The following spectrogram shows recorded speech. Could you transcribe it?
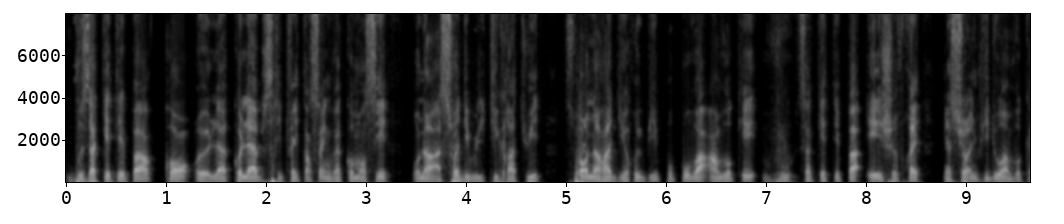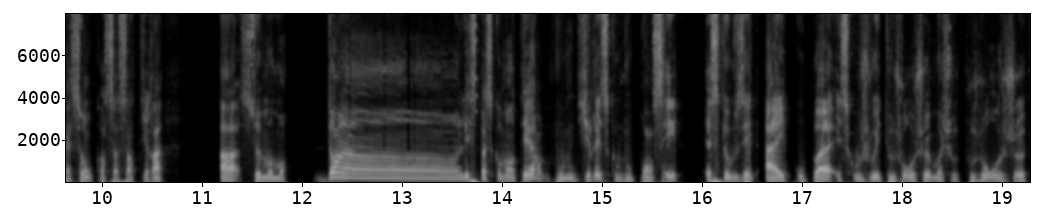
vous inquiétez pas, quand la collab Street Fighter 5 va commencer, on aura soit des multi gratuites, soit on aura des rubis pour pouvoir invoquer. Vous inquiétez pas et je ferai bien sûr une vidéo invocation quand ça sortira à ce moment. Dans l'espace commentaire, vous me direz ce que vous pensez. Est-ce que vous êtes hype ou pas? Est-ce que vous jouez toujours au jeu? Moi, je joue toujours au jeu.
